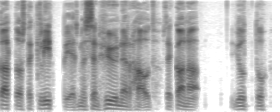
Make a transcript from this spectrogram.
katsoo sitä klippiä, esimerkiksi sen Hühnerhaut, se kana juttu,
